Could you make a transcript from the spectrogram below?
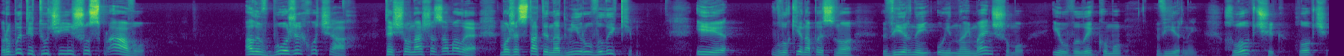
робити ту чи іншу справу. Але в Божих очах те, що наше замале, може стати надміру великим. І в Луки написано: вірний у найменшому і у великому вірний. Хлопчик, хлопчик,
